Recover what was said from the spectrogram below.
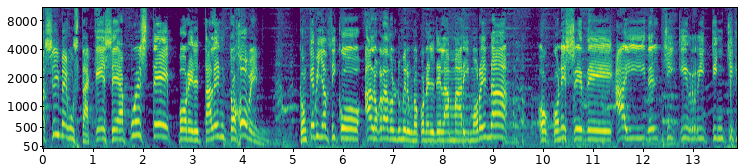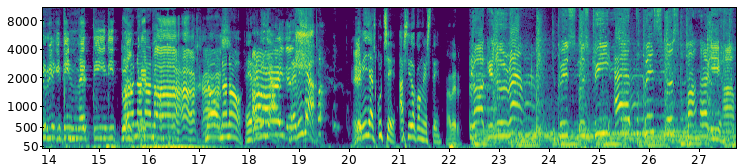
Así me gusta, que se apueste por el talento joven. ¿Con qué villancico ha logrado el número uno? ¿Con el de la Marimorena o con ese de ay del chiquirritín, chiquirriquitín metidito No, no, entre no, no. pajas? No, no, no. Eh, Revilla, Ay, del- Revilla. ¿Eh? Revilla, escuche, ha sido con este. A ver. Rocking around the Christmas tree at the Christmas party hop.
